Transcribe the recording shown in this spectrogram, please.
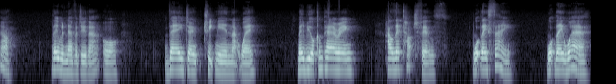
oh, they would never do that, or they don't treat me in that way. Maybe you're comparing how their touch feels, what they say, what they wear,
